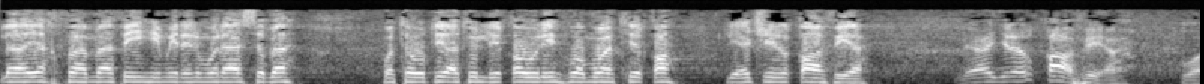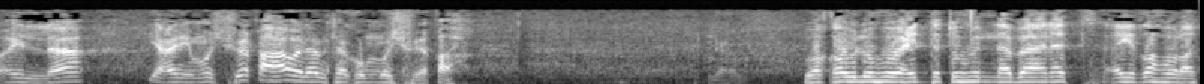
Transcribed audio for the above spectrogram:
لا يخفى ما فيه من المناسبة وتوطئة لقوله ومعتقة لأجل القافية. لأجل القافية. وإلا يعني مشفقة ولم تكن مشفقة. نعم. وقوله عدتهن بانت أي ظهرت.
